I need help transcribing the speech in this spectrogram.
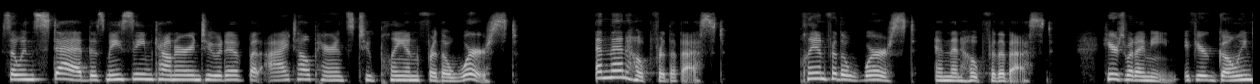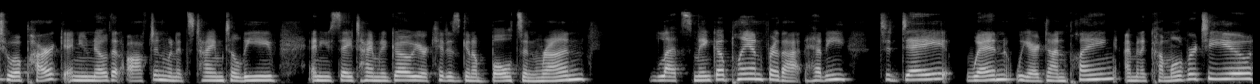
So instead, this may seem counterintuitive, but I tell parents to plan for the worst and then hope for the best. Plan for the worst and then hope for the best. Here's what I mean. If you're going to a park and you know that often when it's time to leave and you say time to go, your kid is going to bolt and run, Let's make a plan for that, honey. Today, when we are done playing, I'm going to come over to you.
